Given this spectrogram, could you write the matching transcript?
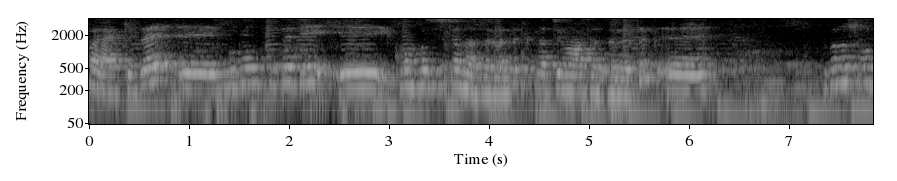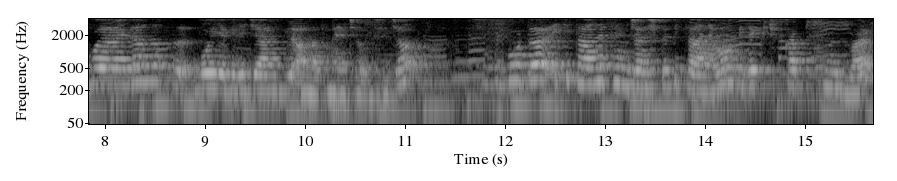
Merhaba herkese. Ee, Bugün size bir e, kompozisyon hazırladık, natürmort hazırladık. Ee, Bunu sulu boyayla nasıl boyayabileceğimizi anlatmaya çalışacağım. Şimdi burada iki tane fincan, işte bir tane mum, bir de küçük kaktüsümüz var.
